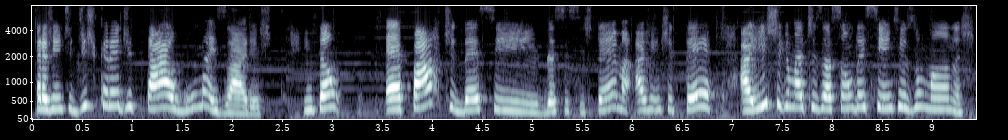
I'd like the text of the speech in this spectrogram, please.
para a gente descreditar algumas áreas. Então, é parte desse, desse sistema a gente ter a estigmatização das ciências humanas,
